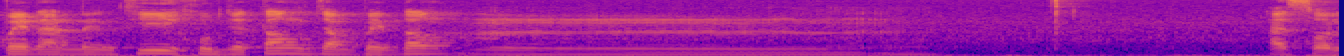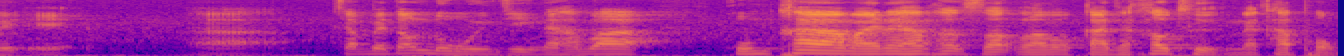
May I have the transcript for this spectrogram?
เป็นอันหนึ่งที่คุณจะต้องจำเป็นต้องอืม isolate อ่าจำเป็นต้องดูจริง ๆ นะครับว่าคุ้มค่าไหมนะครับสำหรับการจะเข้าถึงนะครับผม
